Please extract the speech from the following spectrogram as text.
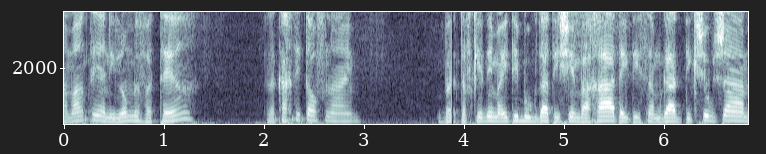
אמרתי, אני לא מוותר, לקחתי את האופניים. בתפקידים הייתי באוגדה 91, הייתי סמג"ד תקשוב שם,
